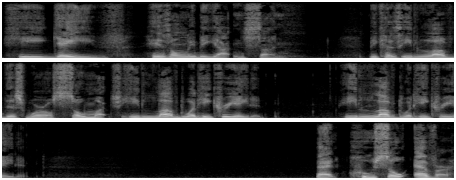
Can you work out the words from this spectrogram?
he gave his only begotten son because he loved this world so much. He loved what he created. He loved what he created. That whosoever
